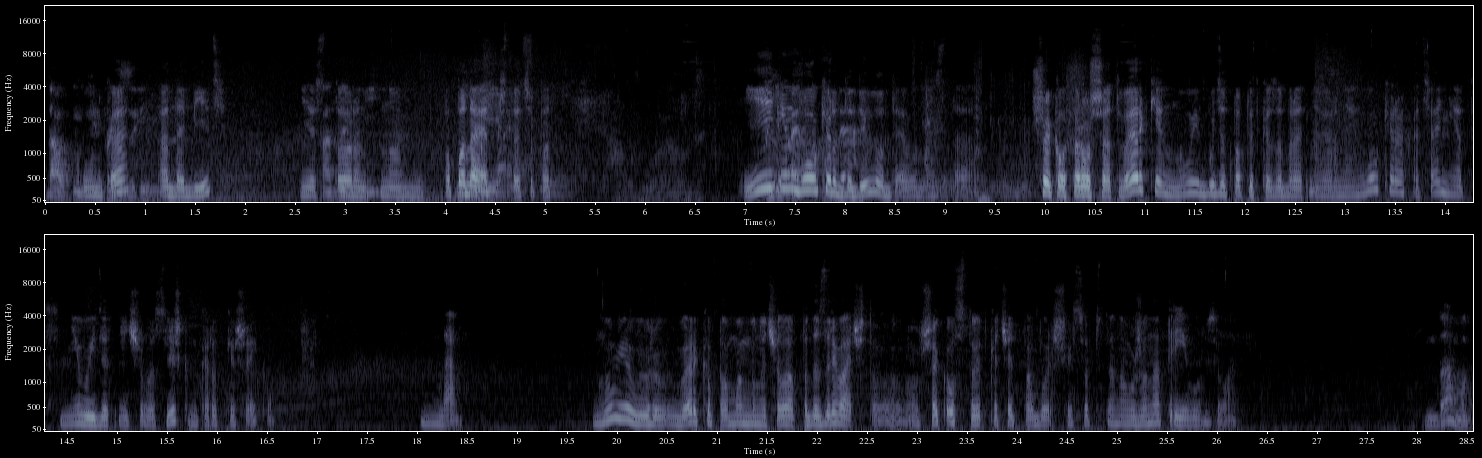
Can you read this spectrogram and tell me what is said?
Да, у Кунки Кунка, призы. а добить? Есть А торрент, но попадает, Не. кстати, под... И инвокер добил ОД у нас, да. Shackle хороший от Верки, ну и будет попытка забрать, наверное, инвокера, хотя нет, не выйдет ничего, слишком короткий shackle. Да. Ну и Верка, по-моему, начала подозревать, что Shackle стоит качать побольше, и, собственно, уже на 3 его взяла. Да, вот.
